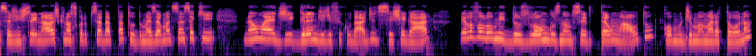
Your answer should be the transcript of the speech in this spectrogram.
se a gente treinar, eu acho que nosso corpo se adapta a tudo. Mas é uma distância que não é de grande dificuldade de se chegar, pelo volume dos longos não ser tão alto como de uma maratona.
